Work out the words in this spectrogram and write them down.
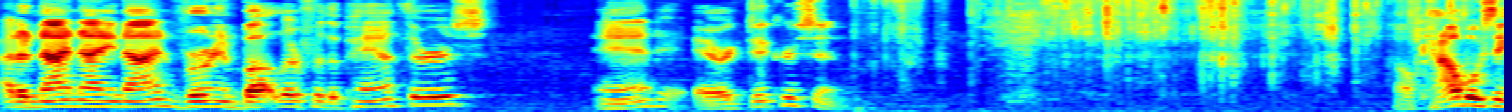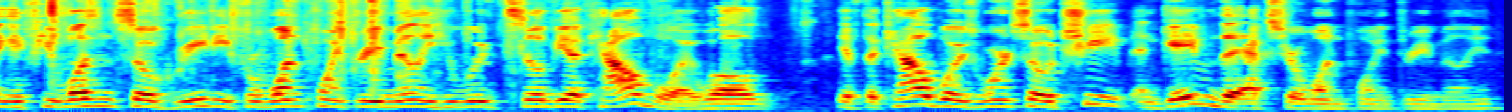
Out of 9.99, Vernon Butler for the Panthers. And Eric Dickerson. Oh, Cowboy saying if he wasn't so greedy for 1.3 million, he would still be a Cowboy. Well, if the Cowboys weren't so cheap and gave him the extra 1.3 million.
